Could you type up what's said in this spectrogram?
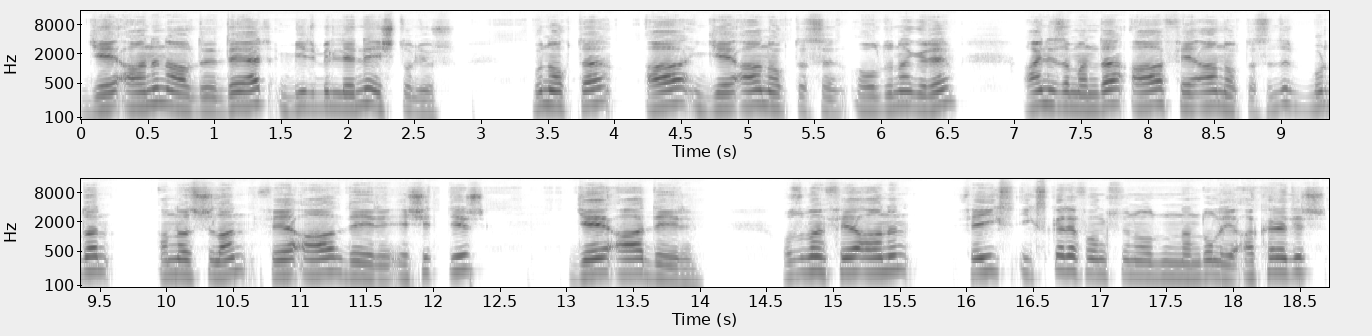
GA'nın aldığı değer birbirlerine eşit oluyor. Bu nokta A, GA noktası olduğuna göre aynı zamanda A, FA noktasıdır. Buradan anlaşılan FA değeri eşittir GA değeri. O zaman FA'nın Fx x kare fonksiyonu olduğundan dolayı a karedir.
